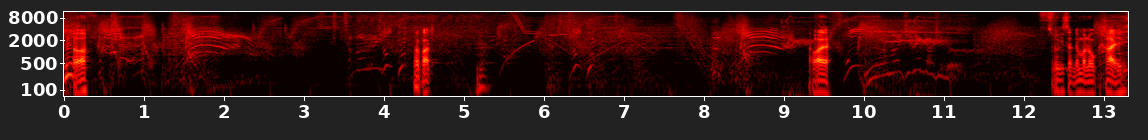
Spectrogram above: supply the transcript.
Ja. Oh Gott. Jawohl. So ist halt immer nur Kreis.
